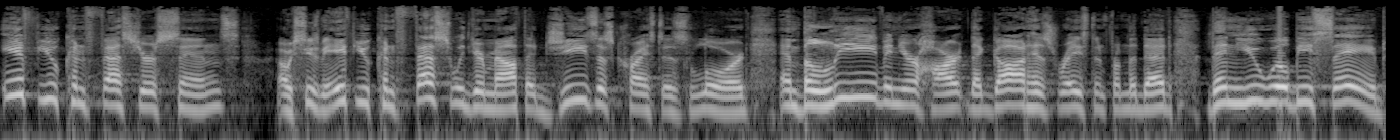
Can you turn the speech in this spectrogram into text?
If you confess your sins, oh, excuse me, if you confess with your mouth that Jesus Christ is Lord and believe in your heart that God has raised him from the dead, then you will be saved.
